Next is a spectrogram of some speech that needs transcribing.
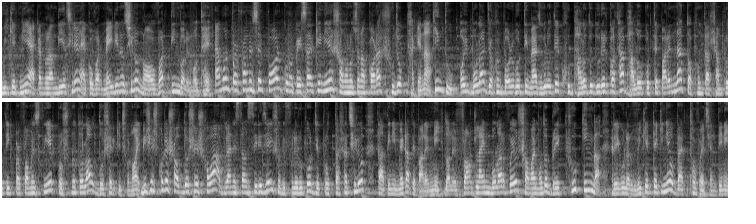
উইকেট নিয়ে একান্ন রান দিয়েছিলেন, এক ওভার মেইডেনও ছিল ন ওভার তিন বলের মধ্যে। এমন পারফরমেন্সের পর কোনো পেসারকে নিয়ে সমালোচনা করার সুযোগ থাকে না। কিন্তু ওই বোলার যখন পরবর্তী ম্যাচগুলোতে খুব ভালো তো দূরের কথা, ভালো করতে পারেন না, তখন তার সাম্প্রতিক পারফরমেন্স নিয়ে প্রশ্ন তোলাও দোষের কিছু নয়। বিশেষ করে সদ্য শেষ হওয়া আফগানিস্তান সিরিজেই শরীফুলের উপর যে প্রত্যাশা ছিল, তা তিনি মেটাতে পারেননি। দলের ফ্রন্ট লাইন বোলার হয়েও সময় মতো ব্রেক থ্রু কিংবা রেগুলার উইকেট টেকিংয়েও ব্যর্থ হয়েছেন তিনি।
